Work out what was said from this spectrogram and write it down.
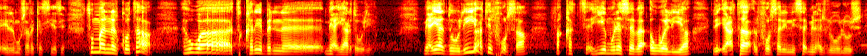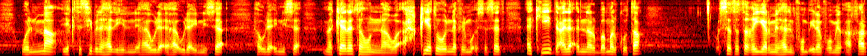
إلى المشاركة السياسية. ثم أن الكوتا هو تقريبا معيار دولي. معيار دولي يعطي الفرصة فقط هي مناسبة أولية لإعطاء الفرصة للنساء من أجل الولوج. ولما يكتسبن هذه هؤلاء هؤلاء النساء هؤلاء النساء مكانتهن وأحقيتهن في المؤسسات. أكيد على أن ربما الكوتا ستتغير من هذا المفهوم إلى مفهوم آخر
